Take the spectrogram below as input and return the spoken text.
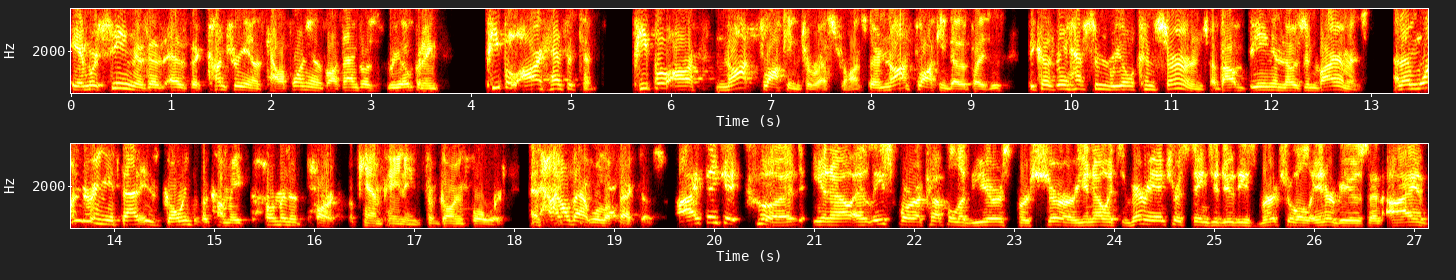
and we're seeing this as, as the country and as California and as Los Angeles is reopening, people are hesitant. People are not flocking to restaurants. They're not flocking to other places because they have some real concerns about being in those environments. And I'm wondering if that is going to become a permanent part of campaigning for going forward and how that will affect us. I think it could, you know, at least for a couple of years for sure. You know, it's very interesting to do these virtual interviews, and I've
